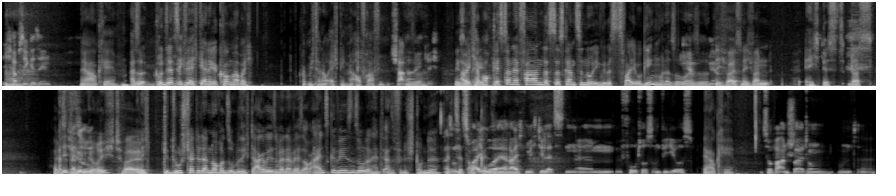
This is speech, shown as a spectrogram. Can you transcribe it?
ich Ah. habe sie gesehen. Ja, okay. Also grundsätzlich wäre ich gerne gekommen, aber ich konnte mich dann auch echt nicht mehr aufraffen. Schade also, eigentlich. Aber ich okay. habe auch gestern erfahren, dass das Ganze nur irgendwie bis 2 Uhr ging oder so. Ja, also ja. Ich weiß nicht, wann. Echt bist das. Halte Also- ich für ein Gerücht, wenn weil. ich geduscht hätte dann noch und so, bis ich da gewesen wäre, dann wäre es auch eins gewesen so. Dann hätte also für eine Stunde. Also um jetzt auch 2 keinen Uhr Sinn mehr erreichten mich die letzten ähm, Fotos und Videos. Ja, okay. zur Veranstaltung und äh,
